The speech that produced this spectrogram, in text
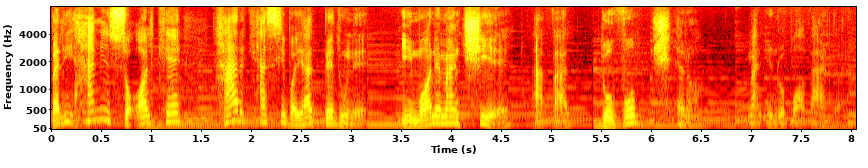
ولی همین سوال که هر کسی باید بدونه ایمان من چیه؟ اول. دوم چرا من این رو باور دارم؟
